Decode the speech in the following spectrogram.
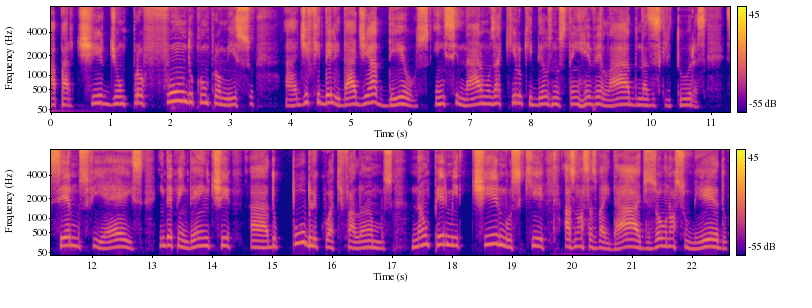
a partir de um profundo compromisso de fidelidade a Deus, ensinarmos aquilo que Deus nos tem revelado nas Escrituras, sermos fiéis, independente ah, do público a que falamos, não permitirmos que as nossas vaidades, ou o nosso medo,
